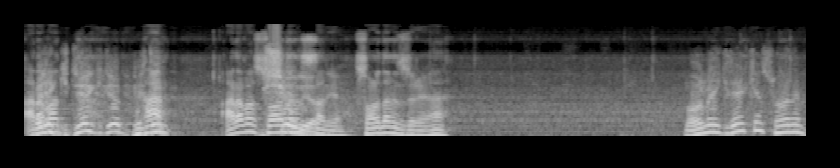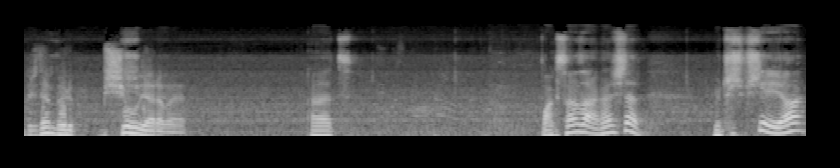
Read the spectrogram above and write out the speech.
Araba gidiyor gidiyor birden ha, araba şey sonradan oluyor. hızlanıyor. Sonradan hızlanıyor ha. normal giderken sonradan birden böyle bir şey oluyor arabaya. Evet. Baksanıza arkadaşlar. Müthiş bir şey ya.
